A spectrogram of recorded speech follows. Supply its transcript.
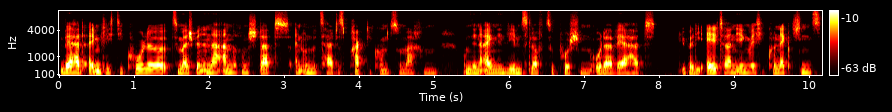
wer hat eigentlich die Kohle, zum Beispiel in einer anderen Stadt ein unbezahltes Praktikum zu machen, um den eigenen Lebenslauf zu pushen, oder wer hat über die Eltern irgendwelche Connections,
